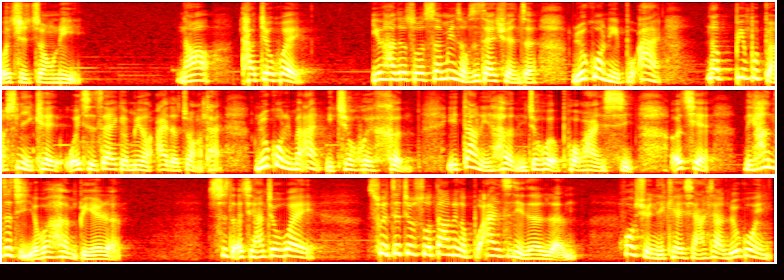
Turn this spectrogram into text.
维持中立，然后他就会，因为他就说，生命总是在选择。如果你不爱。那并不表示你可以维持在一个没有爱的状态。如果你们爱，你就会恨；一旦你恨，你就会有破坏性，而且你恨自己也会恨别人。是的，而且他就会，所以这就说到那个不爱自己的人，或许你可以想想，如果你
